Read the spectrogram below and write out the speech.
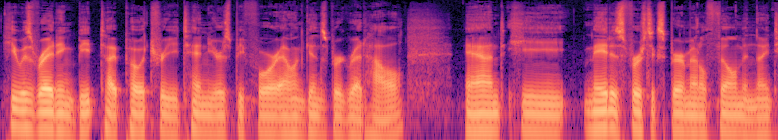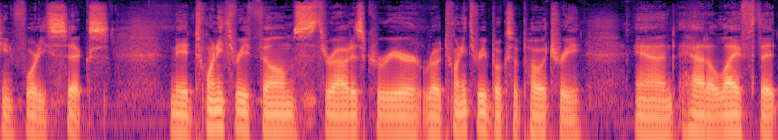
He was writing beat type poetry 10 years before Allen Ginsberg read Howl. And he made his first experimental film in 1946 made 23 films throughout his career, wrote 23 books of poetry, and had a life that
